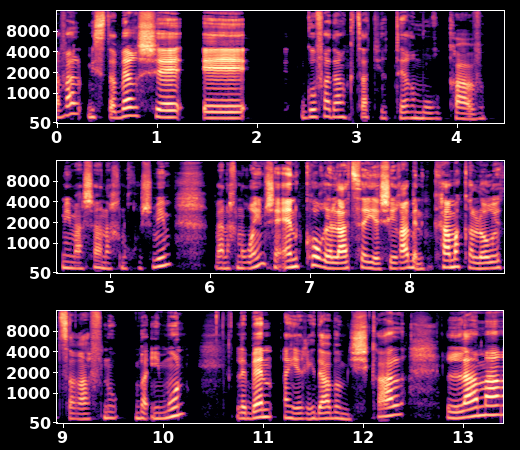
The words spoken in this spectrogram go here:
אבל מסתבר שגוף uh, אדם קצת יותר מורכב ממה שאנחנו חושבים, ואנחנו רואים שאין קורלציה ישירה בין כמה קלוריות שרפנו באימון לבין הירידה במשקל. למה?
